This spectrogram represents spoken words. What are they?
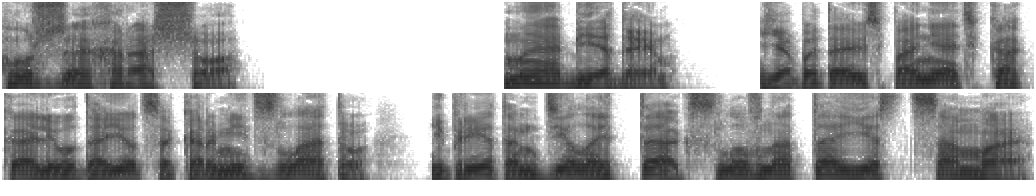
Уже хорошо. Мы обедаем. Я пытаюсь понять, как Али удается кормить Злату, и при этом делать так, словно та ест сама.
